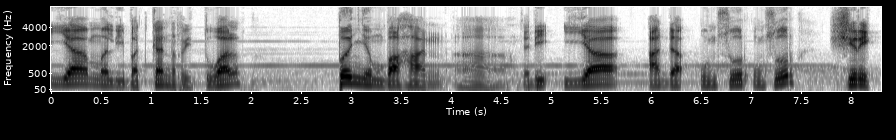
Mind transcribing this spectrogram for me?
ia melibatkan ritual penyembahan. Ha, jadi ia ada unsur-unsur syirik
